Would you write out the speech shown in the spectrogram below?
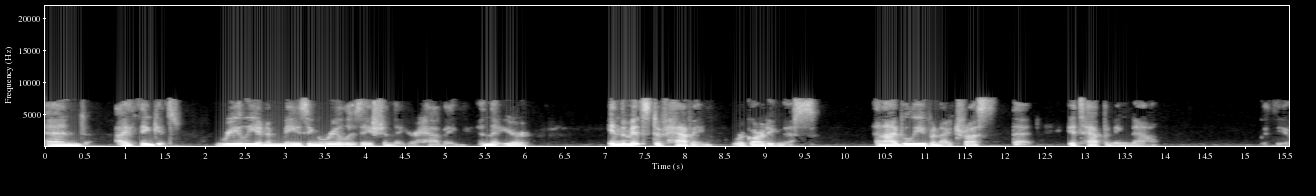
And I think it's really an amazing realization that you're having and that you're in the midst of having regarding this. And I believe and I trust that it's happening now with you.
